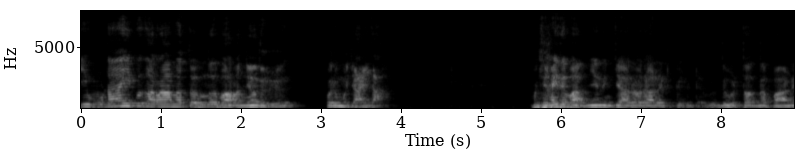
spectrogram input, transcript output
ഈ ഉടായ്പ് കറാമത്ത് എന്ന് പറഞ്ഞത് ഒരു മുജാഹിദ. മുജാഹിദ് പറഞ്ഞ് എനിക്ക് ആരോ ഒരാൾ ഇത് വിട്ടുതന്നപ്പോഴാണ്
